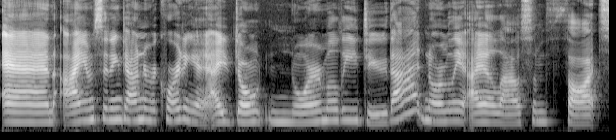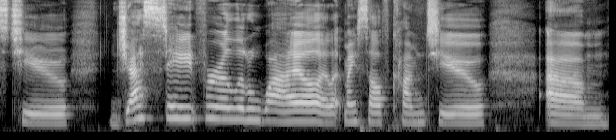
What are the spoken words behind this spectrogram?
and I am sitting down and recording it. I don't normally do that. Normally, I allow some thoughts to gestate for a little while. I let myself come to um,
